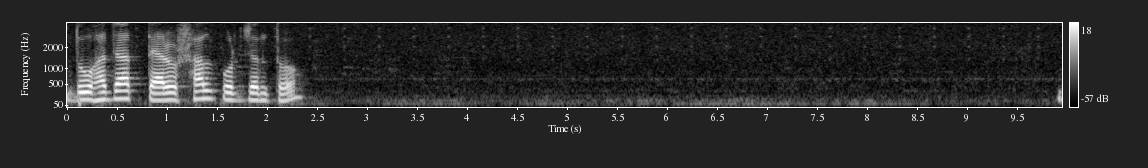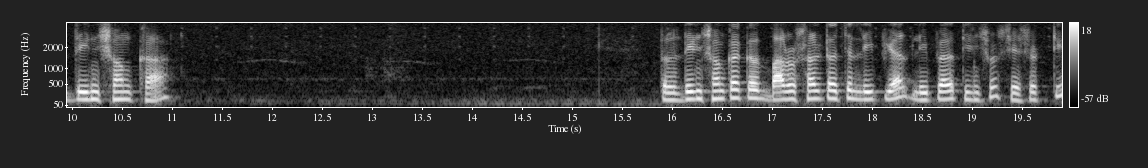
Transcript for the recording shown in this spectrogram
দু হাজার তেরো সাল পর্যন্ত দিন সংখ্যা তাহলে দিন সংখ্যা বারো সালটা হচ্ছে লিপ ইয়ার, লিপ তিনশো ছেষট্টি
